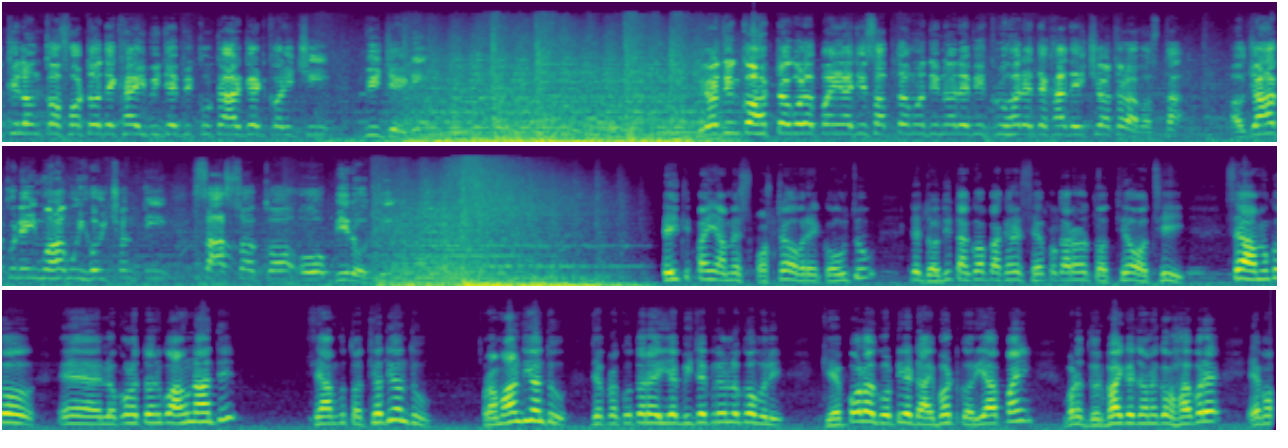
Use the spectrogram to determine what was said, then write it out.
ଓକିଲଙ୍କ ଫଟୋ ଦେଖାଇ ବିଜେପିକୁ ଟାର୍ଗେଟ୍ କରିଛି ବିଜେଡି ବିରୋଧୀଙ୍କ ହଟ୍ଟଗୋଳ ପାଇଁ ଆଜି ସପ୍ତମ ଦିନରେ ବି ଗୃହରେ ଦେଖାଦେଇଛି ଅଚଳାବସ୍ଥା ଆଉ ଯାହାକୁ ନେଇ ମୁହାମୁହିଁ ହୋଇଛନ୍ତି ଶାସକ ଓ ବିରୋଧୀ ସେଇଥିପାଇଁ ଆମେ ସ୍ପଷ୍ଟ ଭାବରେ କହୁଛୁ ଯେ ଯଦି ତାଙ୍କ ପାଖରେ ସେ ପ୍ରକାରର ତଥ୍ୟ ଅଛି ସେ ଆମକୁ ଲୋକଲୋଚନକୁ ଆଣୁନାହାନ୍ତି ସେ ଆମକୁ ତଥ୍ୟ ଦିଅନ୍ତୁ ପ୍ରମାଣ ଦିଅନ୍ତୁ ଯେ ପ୍ରକୃତରେ ଇଏ ବିଜେପିର ଲୋକ ବୋଲି କେବଳ ଗୋଟିଏ ଡାଇଭର୍ଟ କରିବା ପାଇଁ ବଡ଼ ଦୁର୍ଭାଗ୍ୟଜନକ ଭାବରେ ଏବଂ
